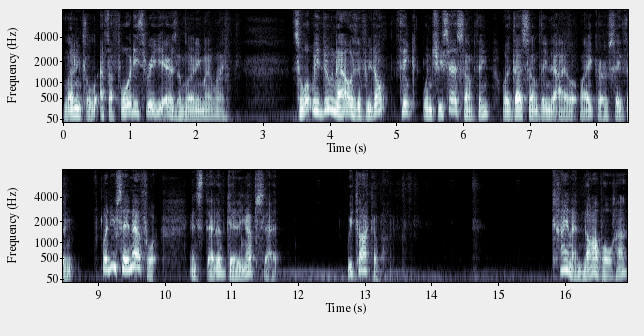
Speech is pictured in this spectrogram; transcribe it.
I'm learning to, after 43 years, I'm learning my wife. So what we do now is if we don't think when she says something or does something that I don't like or say things, what are you saying that for? Instead of getting upset, we talk about it. Kind of novel, huh?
